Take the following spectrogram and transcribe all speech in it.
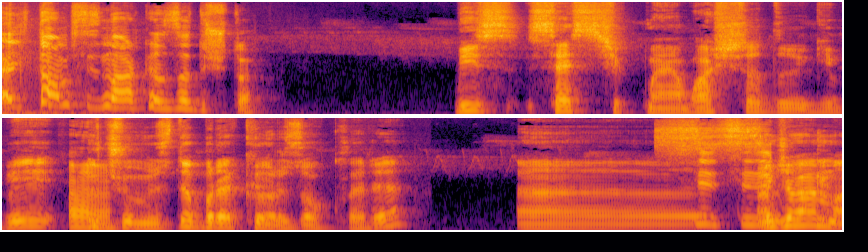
E, tam sizin arkanıza düştü. Biz ses çıkmaya başladığı gibi Evet. üçümüz de bırakıyoruz okları. Ee, Siz- siz- önce ben mi?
